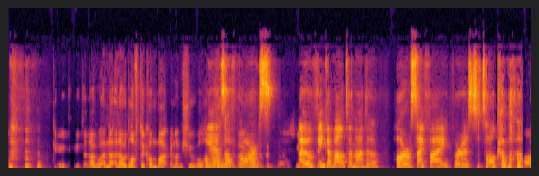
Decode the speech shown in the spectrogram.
good, good, and I and, and I would love to come back, and I'm sure we'll have. Yes, of about, course. About I will think about another horror sci-fi for us to talk about. Ah.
